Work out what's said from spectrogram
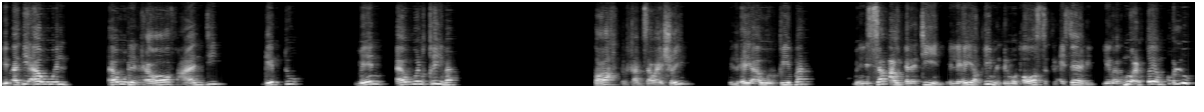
يبقى دي أول أول انحراف عندي جبته من أول قيمة. طرحت ال 25 اللي هي أول قيمة من ال 37 اللي هي قيمة المتوسط الحسابي لمجموع القيم كله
